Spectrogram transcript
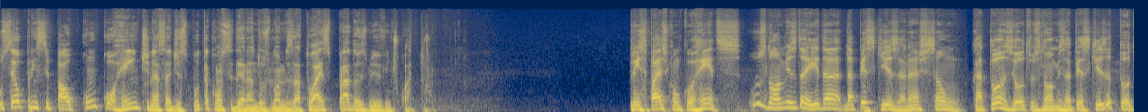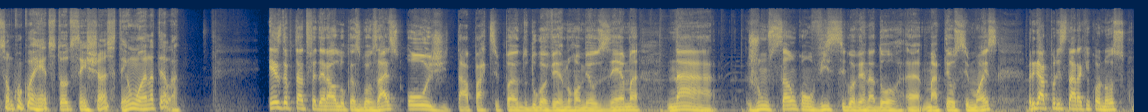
o seu principal concorrente nessa disputa, considerando os nomes atuais, para 2024? Principais concorrentes, os nomes daí da, da pesquisa, né? São 14 outros nomes da pesquisa, todos são concorrentes, todos têm chance, tem um ano até lá. Ex-deputado federal Lucas Gonzalez hoje está participando do governo Romeu Zema na junção com o vice-governador uh, Matheus Simões. Obrigado por estar aqui conosco.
